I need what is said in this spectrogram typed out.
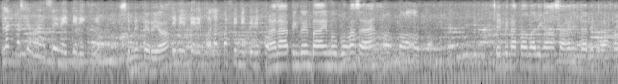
Lagpas yung ng cemetery ko. Sementeryo. Cemetery po. Lagpas cemetery po. Hanapin ko yung bahay mo bukas ha. Opo, opo. Kasi pinapabalikan ka sa akin yung Daddy Frankie.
